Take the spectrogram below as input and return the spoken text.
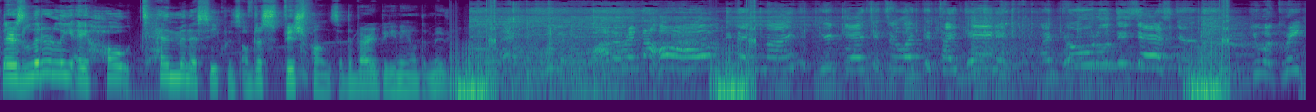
There's literally a whole 10 minute sequence of just fish puns at the very beginning of the movie. Like the Titanic, a total disaster. You were great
